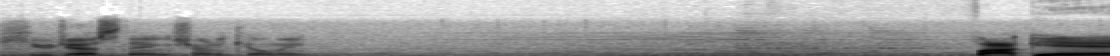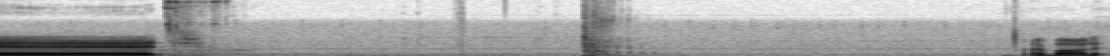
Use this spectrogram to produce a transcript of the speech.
huge ass things trying to kill me. Fuck it. I bought it.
